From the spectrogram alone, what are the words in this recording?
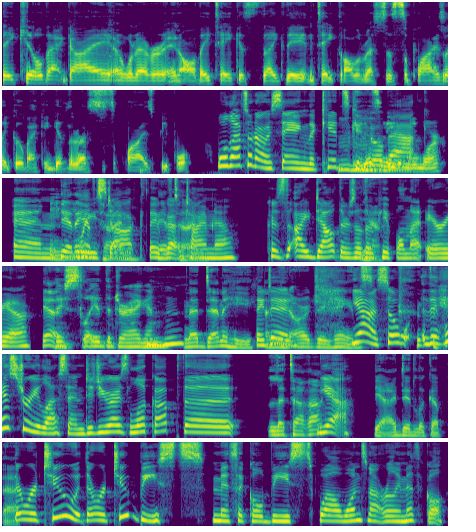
They kill that guy or whatever, and all they take is like they didn't take all the rest of the supplies. Like go back and get the rest of the supplies, people. Well, that's what I was saying. The kids Mhm. can go back anymore. and Yeah, they have restock. time. They've They have got time. time, now. Because I doubt there's other Yeah. people in that area. Yeah, They slayed the dragon. Mhm. Ned Dennehy. They I did. mean, R.J. Gaines. Yeah. So the history lesson. Did you guys look up the? Le Tarak? Yeah, yeah, I did look up that. there were two. There were two beasts, mythical beasts. Well, one's not really mythical.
